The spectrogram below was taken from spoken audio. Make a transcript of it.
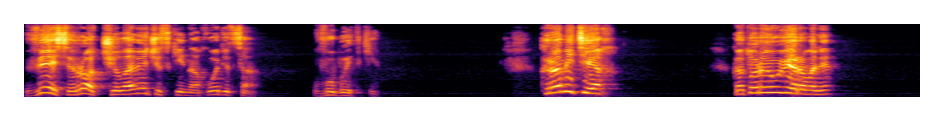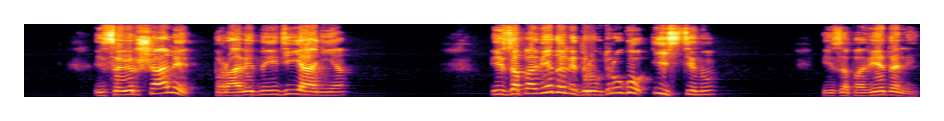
весь род человеческий находится в убытке. Кроме тех, которые уверовали и совершали праведные деяния и заповедали друг другу истину, и заповедали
